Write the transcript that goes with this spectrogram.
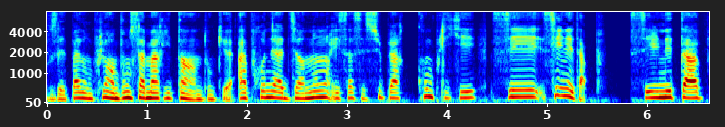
vous n'êtes pas non plus un bon samaritain. Donc, apprenez à dire non. Et ça, c'est super compliqué. C'est une étape. C'est une étape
